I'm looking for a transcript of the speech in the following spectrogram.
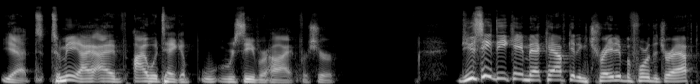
yeah, t- to me, I I've, I would take a receiver high for sure. Do you see DK Metcalf getting traded before the draft?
